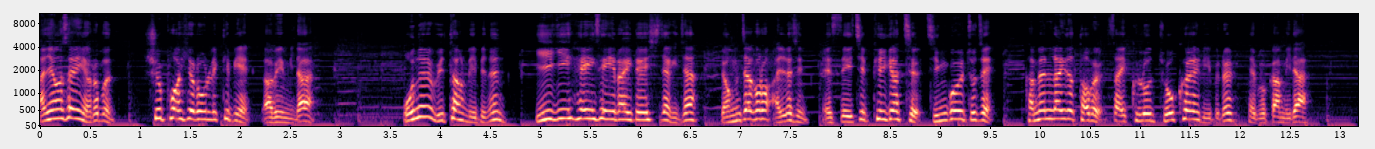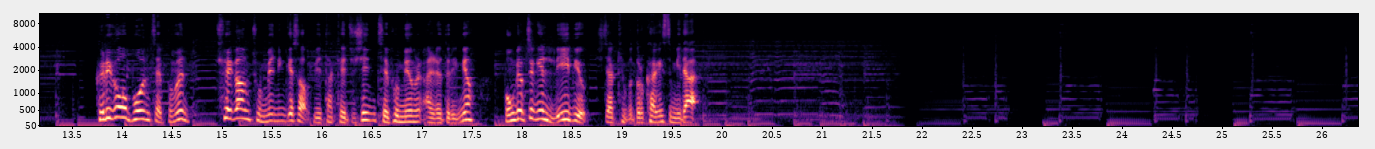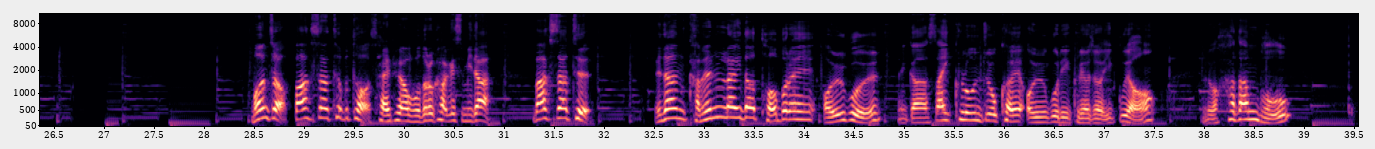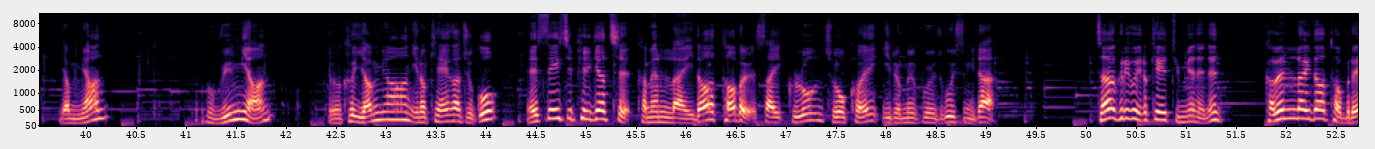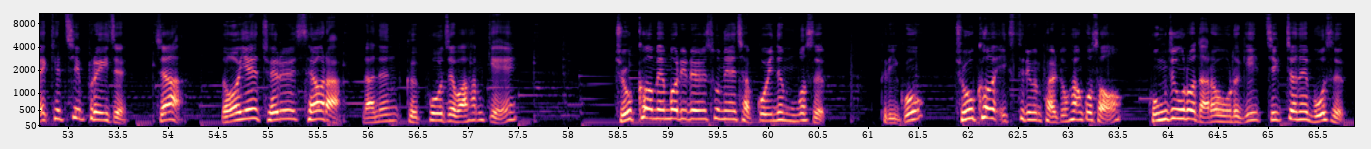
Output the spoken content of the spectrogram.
안녕하세요 여러분. 슈퍼히어로 릭TV의 라비입니다. 오늘 위탁 리뷰는 2기 헤이세이 라이더의 시작이자 명작으로 알려진 SH 필겨츠 진골 조제 가면라이더 더블 사이클론 조커의 리뷰를 해볼까 합니다. 그리고 본 제품은 최강 좀비님께서 위탁해주신 제품임을 알려드리며 본격적인 리뷰 시작해보도록 하겠습니다 먼저 박스 아트부터 살펴보도록 하겠습니다. 박스 아트. 일단 가면라이더 더블의 얼굴, 그러니까 사이클론 조커의 얼굴이 그려져 있고요. 그리고 하단부, 옆면, 그리고 윗면, 그리고 그 옆면 이렇게 해가지고 SH 필기아츠 가면라이더 더블 사이클론 조커의 이름을 보여주고 있습니다. 자 그리고 이렇게 뒷면에는 가면라이더 더블의 캐치프레이즈 자 너의 죄를 세어라 라는 그 포즈와 함께 조커 메모리를 손에 잡고 있는 모습, 그리고 조커 익스트림을 발동하고서 공중으로 날아오르기 직전의 모습,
